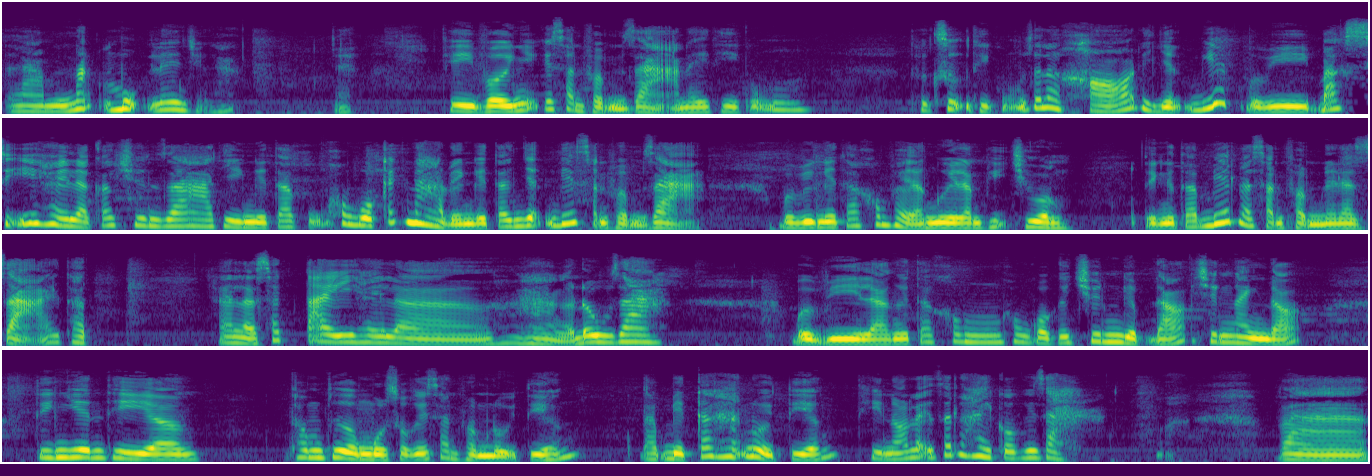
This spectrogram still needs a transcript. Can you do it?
làm nặng mụn lên chẳng hạn. Thì với những cái sản phẩm giả này thì cũng thực sự thì cũng rất là khó để nhận biết, bởi vì bác sĩ hay là các chuyên gia thì người ta cũng không có cách nào để người ta nhận biết sản phẩm giả, bởi vì người ta không phải là người làm thị trường để người ta biết là sản phẩm này là giả hay thật, hay là sách tay, hay là hàng ở đâu ra, bởi vì là người ta không không có cái chuyên nghiệp đó, chuyên ngành đó. Tuy nhiên thì ờ, thông thường một số cái sản phẩm nổi tiếng, đặc biệt các hãng nổi tiếng thì nó lại rất hay có cái giả. Và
